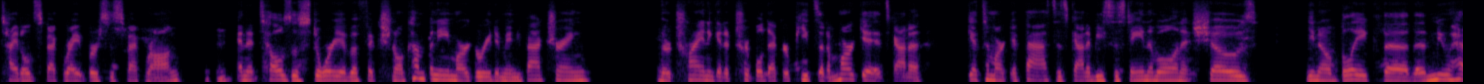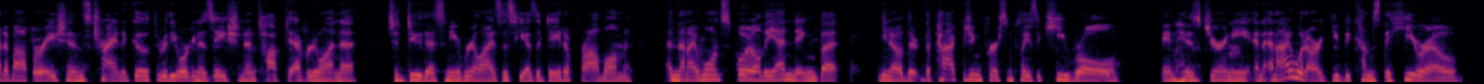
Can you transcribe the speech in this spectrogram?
titled Spec Right versus Spec Wrong. Mm-hmm. And it tells the story of a fictional company, Margarita Manufacturing. They're trying to get a triple decker pizza to market. It's got to get to market fast. It's got to be sustainable. And it shows you know blake the the new head of operations trying to go through the organization and talk to everyone to to do this and he realizes he has a data problem. And then i won't spoil the ending but you know the, the packaging person plays a key role in his journey and and i would argue becomes the hero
